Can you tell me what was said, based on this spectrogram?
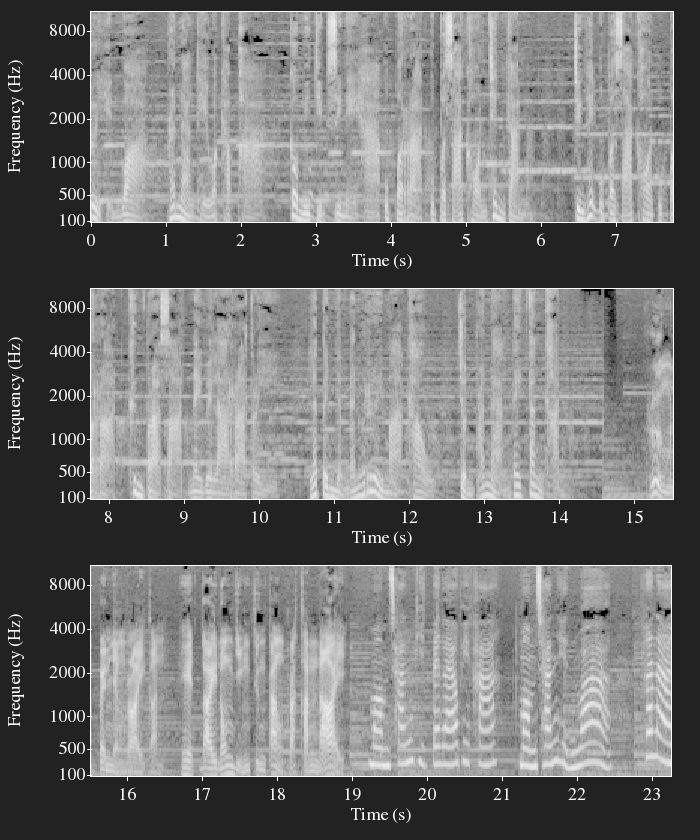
ด้วยเห็นว่า พระนางเทวคัพพาก็มีจิตสิเนหาอุปราชอุปสาครเช่นกัน จึงให้อุปสาครอุปราชขึ้นปราสาทในเวลาราตรี และเป็นอย่างนั้นเรื่อยมาเข้า จนพระนางได้ตั้งครรภ์เรื่องมันเป็นอย่างไรกัน เหตุใดน้องหญิงจึงตั้งพระคันได้ หม่อมฉันผิดไปแล้วเพคะ หม่อมฉันเห็นว่า พระนาง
